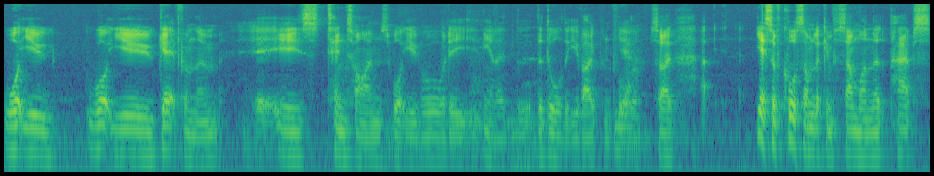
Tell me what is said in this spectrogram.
what you what you get from them is ten times what you've already you know the, the door that you've opened for Yeah. them. So, uh, yes, of course, I'm looking for someone that perhaps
